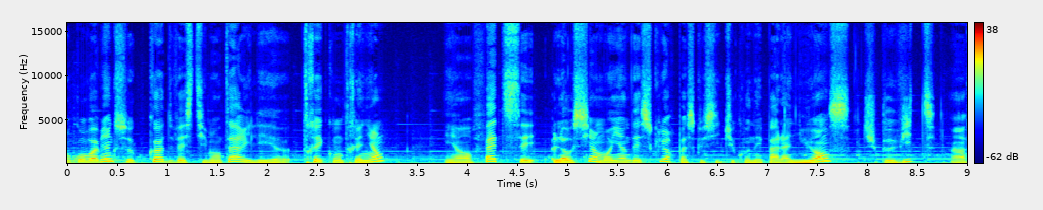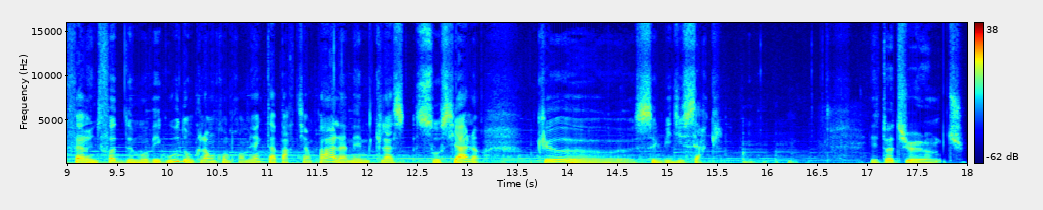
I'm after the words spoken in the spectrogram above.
Donc on voit bien que ce code vestimentaire, il est euh, très contraignant. Et en fait, c'est là aussi un moyen d'exclure parce que si tu connais pas la nuance, tu peux vite hein, faire une faute de mauvais goût. Donc là, on comprend bien que tu n'appartiens pas à la même classe sociale que euh, celui du cercle. Et toi, tu, tu,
